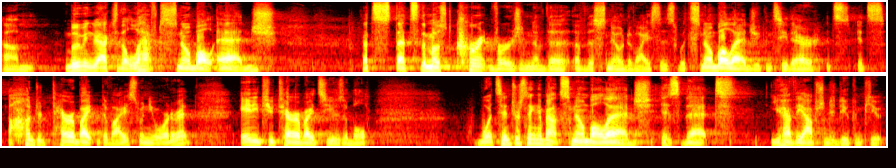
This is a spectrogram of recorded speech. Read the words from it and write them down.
Um, moving back to the left, Snowball Edge. That's, that's the most current version of the, of the Snow devices. With Snowball Edge, you can see there, it's, it's a 100 terabyte device when you order it, 82 terabytes usable. What's interesting about Snowball Edge is that you have the option to do compute.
